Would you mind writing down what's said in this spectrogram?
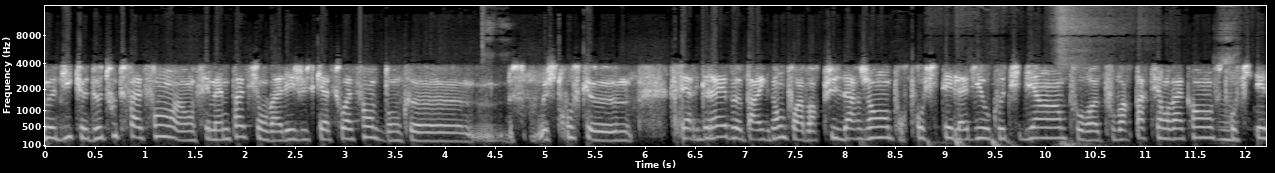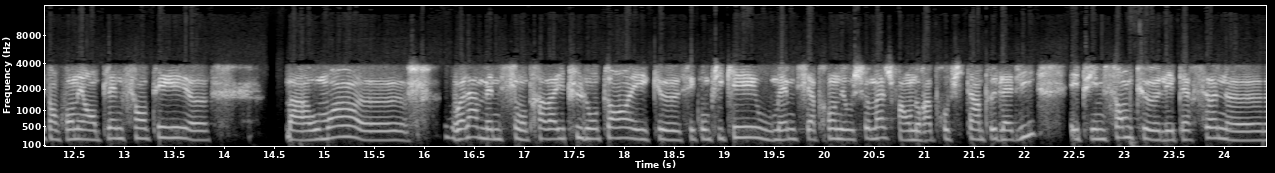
je me dis que de toute façon, euh, on sait même pas si on va aller jusqu'à 60. Donc, euh, je trouve que faire grève, par exemple, pour avoir plus d'argent, pour profiter de la vie au quotidien, pour euh, pouvoir partir en vacances, Mm. profiter tant qu'on est en pleine santé. euh, bah, au moins, euh, voilà, même si on travaille plus longtemps et que c'est compliqué, ou même si après on est au chômage, enfin, on aura profité un peu de la vie. Et puis, il me semble que les personnes, euh,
